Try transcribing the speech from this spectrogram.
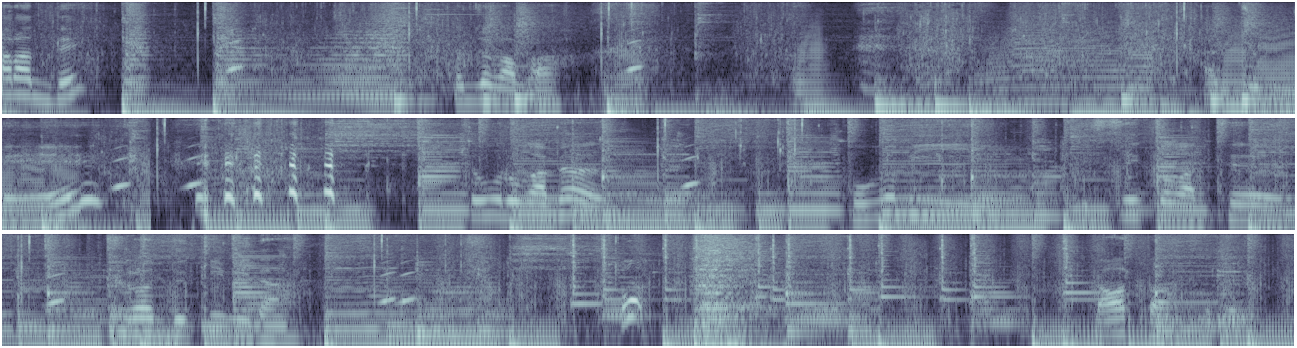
파란데? 먼저 가봐 안 좋네 이쪽으로 가면 보급이 있을 것 같은 그런 느낌이다 어? 나왔다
